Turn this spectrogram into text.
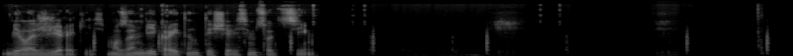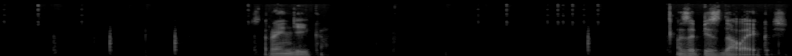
Білажір якийсь. Мозамбік, рейтинг 1807. Стара індійка. Запіздала якось.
